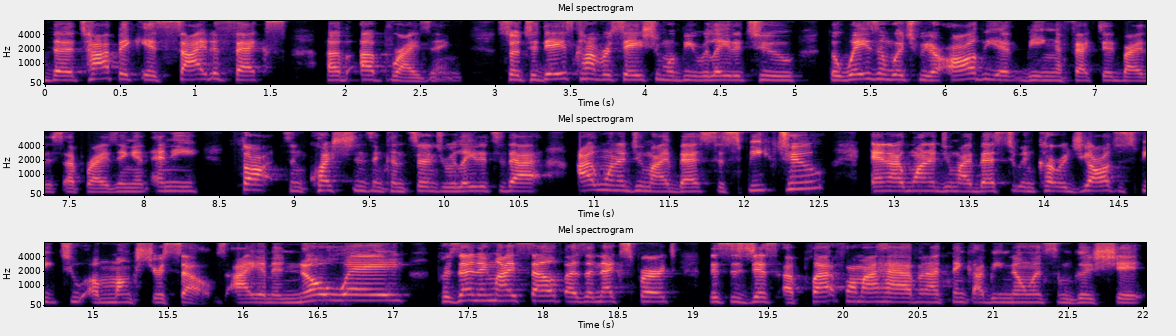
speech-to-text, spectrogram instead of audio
the topic is side effects of uprising. So today's conversation will be related to the ways in which we are all be, being affected by this uprising and any thoughts and questions and concerns related to that. I want to do my best to speak to, and I want to do my best to encourage y'all to speak to amongst yourselves. I am in no way presenting myself as an expert. This is just a platform I have, and I think I be knowing some good shit.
